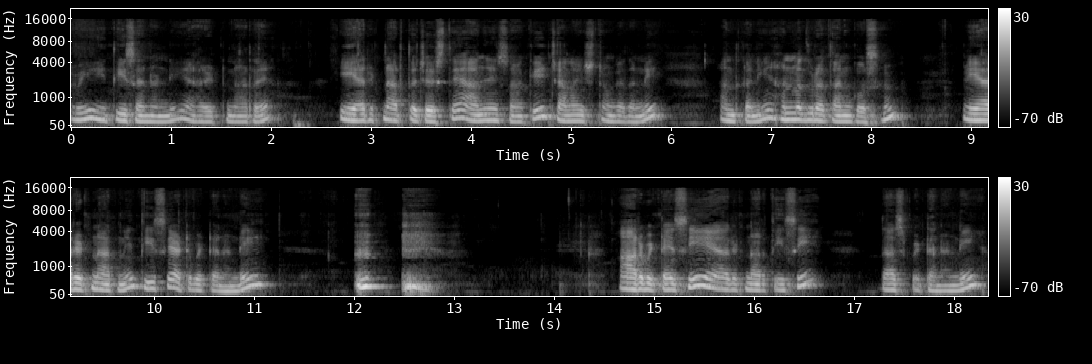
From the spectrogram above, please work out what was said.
అవి తీసానండి అరటి నారే. ఈ అరటి నారతో చేస్తే ఆంజనేయ స్వామికి చాలా ఇష్టం కదండి. అందుకని హనుమద్ వ్రతాని కోసం ఈ అరటి నారని తీసి అట్టబెట్టానండి ఆరబెట్టేసి అరటినార తీసి దాచిపెట్టానండి.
